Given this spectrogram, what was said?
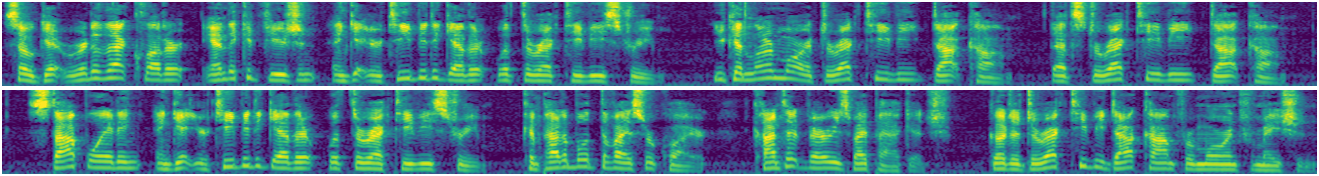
So get rid of that clutter and the confusion and get your TV together with DirecTV Stream. You can learn more at directv.com. That's directv.com. Stop waiting and get your TV together with DirecTV Stream. Compatible device required. Content varies by package. Go to directv.com for more information.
